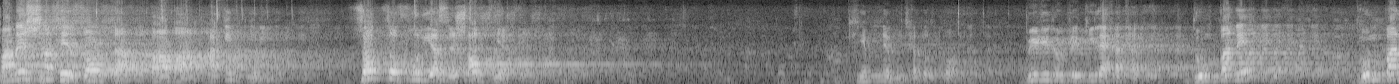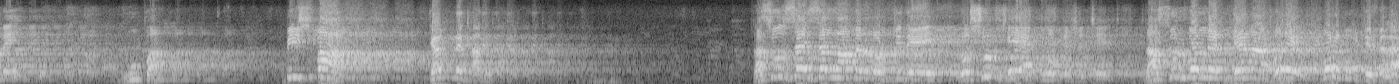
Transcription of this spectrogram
পানের সাথে জর্দা, বাবা হাকিম পুরি যত ফুরি আছে সব দিয়ে কেমনে বুঝা বলব? বিড়ির উপরে কি লেখা থাকে? ধূমপানে? ধূমপানে? ধূপা? বিষ্পা কেমনে খাবে? রাসূল সাল্লামের মসজিদে রসুন খেয়ে এক লোক এসেছে। রাসূল বললেন, ডেনা ধরে মরে মুখতে ফেলা।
